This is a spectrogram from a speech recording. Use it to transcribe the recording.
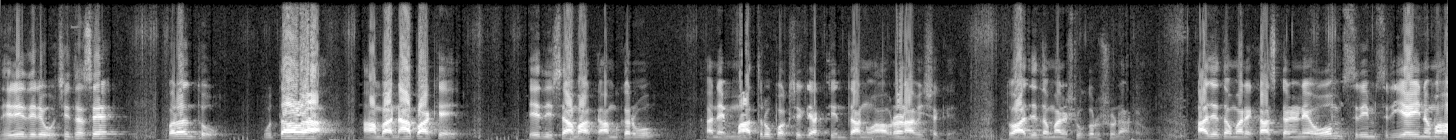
ધીરે ધીરે ઓછી થશે, પરંતુ ઉતાવળા આંબા ના પાકે એ દિશામાં કામ કરવું અને માતૃપક્ષે ક્યાંક ચિંતાનું આવરણ આવી શકે, તો આજે તમારે શું કરવું, શું ના કરવું? આજે તમારે ખાસ કરીને ઓમ શ્રીમ શ્રીય નમઃ.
